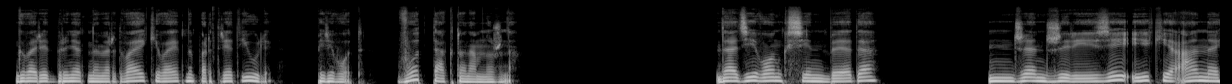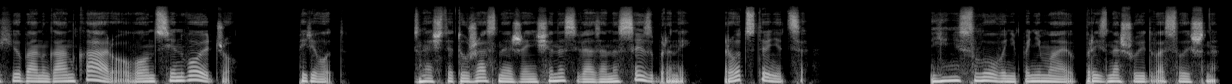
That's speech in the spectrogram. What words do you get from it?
— говорит брюнет номер два и кивает на портрет Юли. Перевод. «Вот так, кто нам нужна». «Дади вонг синбеда Дженджиризи и Кианна Хюбанган Каро, вон син Войджо. Перевод. Значит, эта ужасная женщина связана с избранной. Родственница. Я ни слова не понимаю, произношу едва слышно.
